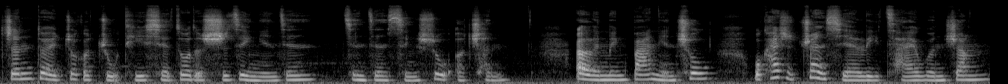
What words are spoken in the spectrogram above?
针对这个主题写作的十几年间渐渐形塑而成。二零零八年初，我开始撰写理财文章。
